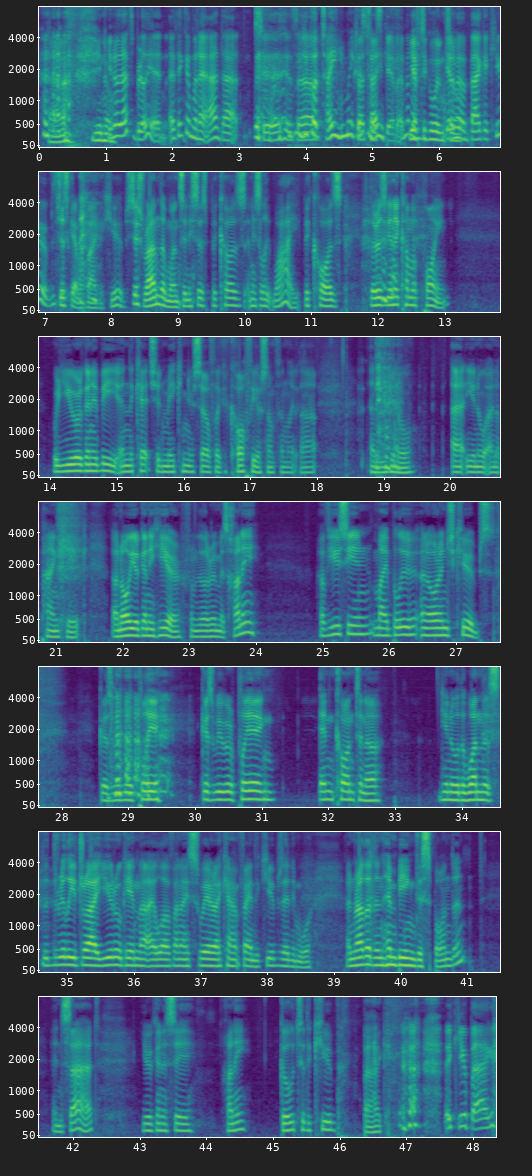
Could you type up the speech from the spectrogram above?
Uh, you know, You know that's brilliant. I think I'm gonna add that to his. Uh, you've got time. You might got time. gift. I'm You have gonna go into get him a bag of cubes. just get him a bag of cubes, just random ones. And he says, because, and he's like, why? Because there is going to come a point where you are going to be in the kitchen making yourself like a coffee or something like that. And, you know, uh, you know, and a pancake. And all you're going to hear from the other room is, honey, have you seen my blue and orange cubes? Because we were playing, because we were playing Incontina you know, the one that's the really dry Euro game that I love, and I swear I can't find the cubes anymore. And rather than him being despondent and sad, you're going to say, honey, go to the cube bag. the cube bag.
